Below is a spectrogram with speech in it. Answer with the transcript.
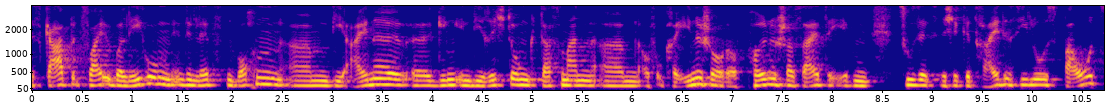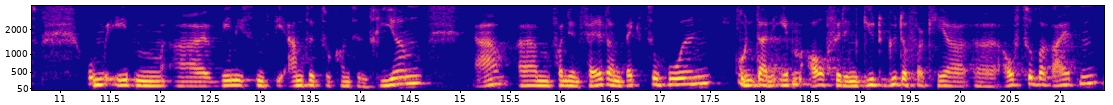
es gab zwei Überlegungen in den letzten Wochen. Ähm, die eine äh, ging in die Richtung, dass man ähm, auf ukrainischer oder auf polnischer Seite eben zusätzliche Getreidesilos baut, um eben äh, wenigstens die Ernte zu konzentrieren ja, ähm, von den Feldern wegzuholen und dann eben auch für den Gü Güterverkehr äh, aufzubereiten.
